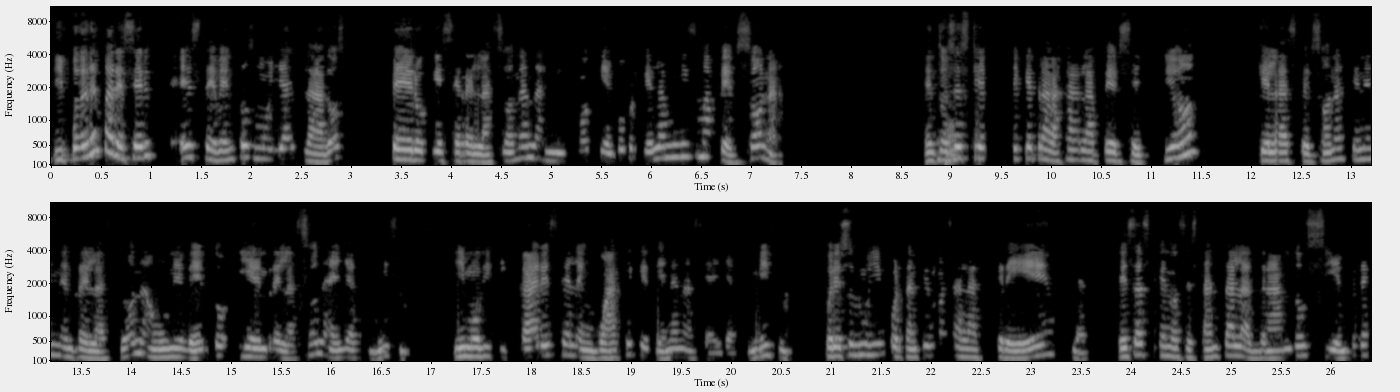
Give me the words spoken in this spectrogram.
Y pueden parecer este, eventos muy aislados, pero que se relacionan al mismo tiempo porque es la misma persona. Entonces, ¿qué hay que trabajar? La percepción que las personas tienen en relación a un evento y en relación a ellas mismas y modificar ese lenguaje que tienen hacia ellas mismas. Por eso es muy importante irnos a las creencias, esas que nos están taladrando siempre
